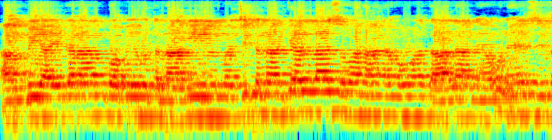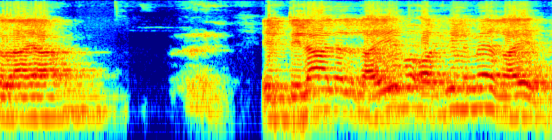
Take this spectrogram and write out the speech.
انبیاء کرام کو بھی اتنا ہی علم جتنا کہ اللہ سبحانہ و تعالی نے انہیں سکھلایا۔ اطلاع الغیب اور علم غیب،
